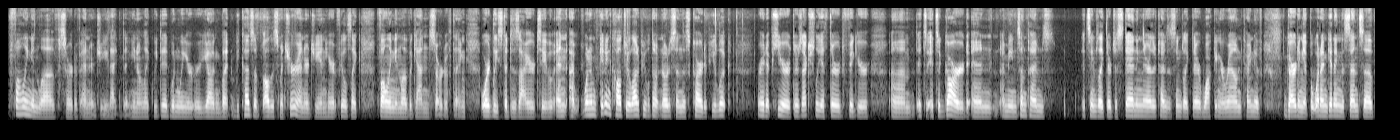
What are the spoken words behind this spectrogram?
falling in love sort of energy that you know like we did when we were young. But because of all this mature energy in here it feels like falling in love again sort of thing or at least a desire to. And I, what i'm getting called to a lot of people don't notice in this card if you look right up here there's actually a third figure. Um, it's it's a guard. And i mean sometimes it seems like they're just standing there. Other times it seems like they're walking around kind of guarding it. But what I'm getting the sense of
